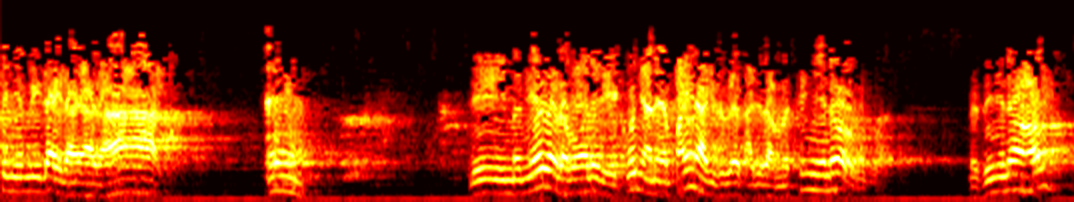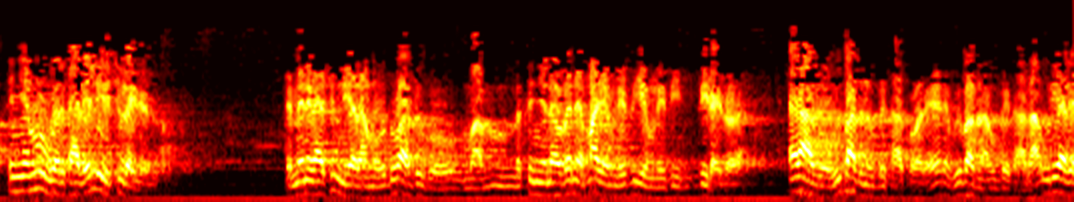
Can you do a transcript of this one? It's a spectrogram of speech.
ဆင်ခြင်ပြီးလိုက်လာရတာဒီမမြဲတဲ့သဘောလေးတွေကိုညာနဲ့ပိုင်းလာပြီဆိုတဲ့အခါကျတော့မဆင်ခြင်တော့ဘူးမဆင်ခြင်တော့ဆင်ခြင်မှုဝေဒကလေးလေးရှုလိုက်တယ်လို့တမင်တကာရှုနေရတာမဟုတ်သူ့အတူကိုမဆင်ခြင်တော့ဘဲနဲ့မှတ်ရုံလေးသိရုံလေးသိသိလိုက်တော့အဲ့ဒါကိုဝိပဿနာဥပ္ပခါခေါ်တယ်တဲ့ဝိပဿနာဥပ္ပခါကဥရိယပြ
